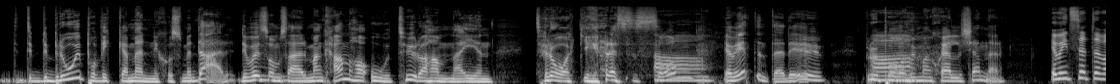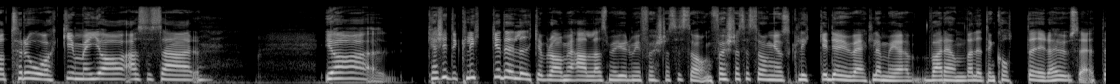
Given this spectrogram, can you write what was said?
det, det beror ju på vilka människor som är där. Det var ju som så här, man kan ha otur och hamna i en tråkigare säsong. Ja. Jag vet inte, det beror på Ja. hur man själv känner. Jag vill inte säga att det var tråkig, men jag, alltså så här, jag kanske inte klickade lika bra med alla som jag gjorde min första säsong. Första säsongen så klickade jag ju verkligen med varenda liten kotte i det här huset.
